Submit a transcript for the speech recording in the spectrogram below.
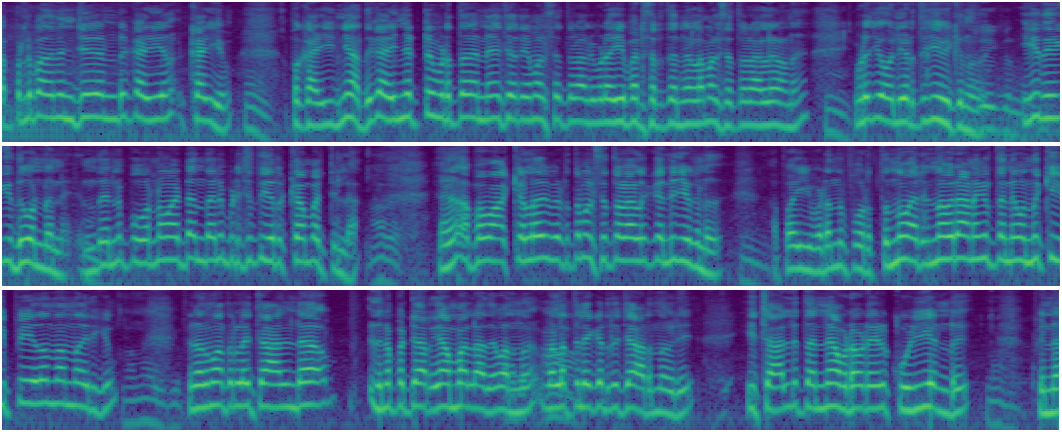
ഏപ്രിൽ പതിനഞ്ച് കണ്ട് കഴിയ കഴിയും. അപ്പോൾ കഴിഞ്ഞ് അത് കഴിഞ്ഞിട്ട് ഇവിടുത്തെ തന്നെ ചെറിയ മത്സ്യത്തൊഴിലാളി ഇവിടെ ഈ പരിസരത്ത് തന്നെയുള്ള മത്സ്യത്തൊഴിലാളികളാണ് ഇവിടെ ജോലിയെടുത്ത് ജീവിക്കുന്നത്. ഇത് ഇതുകൊണ്ട് തന്നെ. എന്തായാലും പൂർണമായിട്ട് എന്തായാലും പിടിച്ച് തീർക്കാൻ പറ്റില്ല. അപ്പോൾ ബാക്കിയുള്ള ഇവിടുത്തെ മത്സ്യത്തൊഴിലാളികൾക്ക് തന്നെ ജീവിക്കുന്നത് അപ്പോൾ ഇവിടെ നിന്ന് പുറത്തുനിന്ന് വരുന്നവരാണെങ്കിൽ തന്നെ ഒന്ന് കീപ്പ് ചെയ്താൽ നന്നായിരിക്കും. പിന്നെ അത് മാത്രമല്ല ഈ ചാലിന്റെ ഇതിനെപ്പറ്റി അറിയാൻ പാടില്ലാതെ വന്ന് വെള്ളത്തിലേക്ക് എടുത്ത് ചാടുന്നവർ ഈ ചാലിൽ തന്നെ അവിടെ അവിടെ ഒരു കുഴിയുണ്ട്. പിന്നെ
